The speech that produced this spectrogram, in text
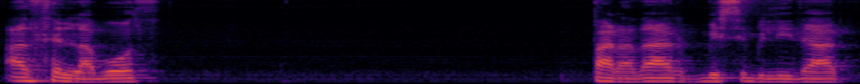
alcen la voz para dar visibilidad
